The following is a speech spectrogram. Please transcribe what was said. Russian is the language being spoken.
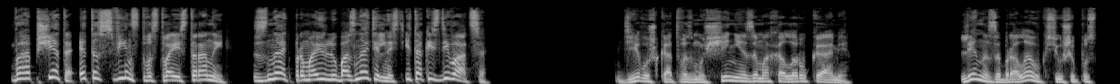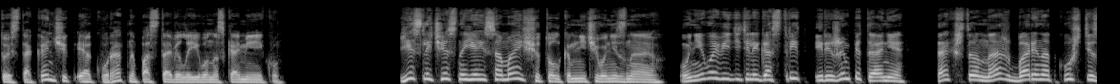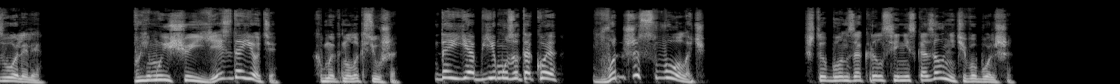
«Вообще-то это свинство с твоей стороны знать про мою любознательность и так издеваться?» Девушка от возмущения замахала руками. Лена забрала у Ксюши пустой стаканчик и аккуратно поставила его на скамейку. «Если честно, я и сама еще толком ничего не знаю. У него, видите ли, гастрит и режим питания, так что наш барин откушать изволили». «Вы ему еще и есть даете?» — хмыкнула Ксюша. «Да я б ему за такое... Вот же сволочь!» Чтобы он закрылся и не сказал ничего больше.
